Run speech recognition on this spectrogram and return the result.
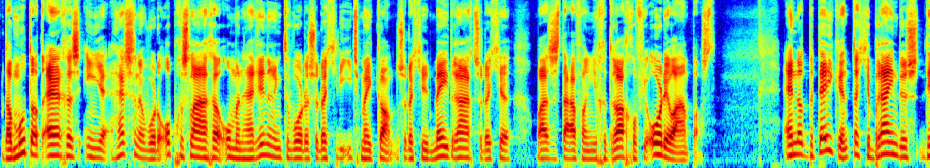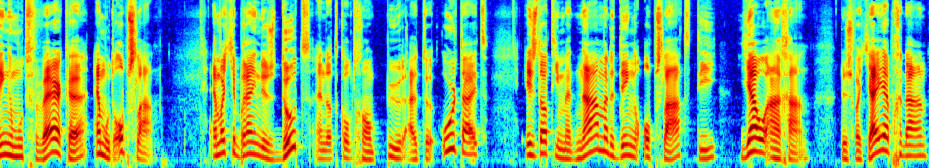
dan moet dat ergens in je hersenen worden opgeslagen om een herinnering te worden, zodat je er iets mee kan. Zodat je het meedraagt, zodat je op basis daarvan je gedrag of je oordeel aanpast. En dat betekent dat je brein dus dingen moet verwerken en moet opslaan. En wat je brein dus doet, en dat komt gewoon puur uit de oertijd, is dat hij met name de dingen opslaat die jou aangaan. Dus wat jij hebt gedaan,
